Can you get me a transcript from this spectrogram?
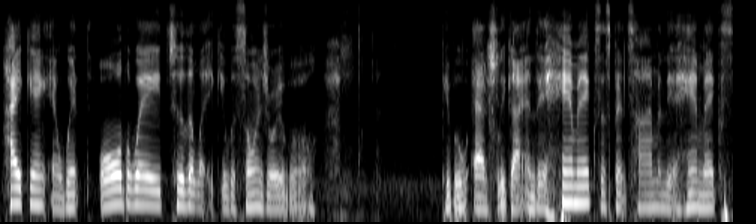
hiking and went all the way to the lake. It was so enjoyable. People actually got in their hammocks and spent time in their hammocks.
